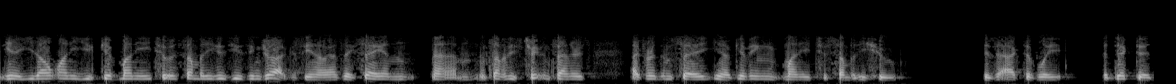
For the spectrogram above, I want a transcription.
You know, you don't want to give money to somebody who's using drugs. You know, as they say in, um, in some of these treatment centers, I've heard them say, you know, giving money to somebody who is actively addicted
